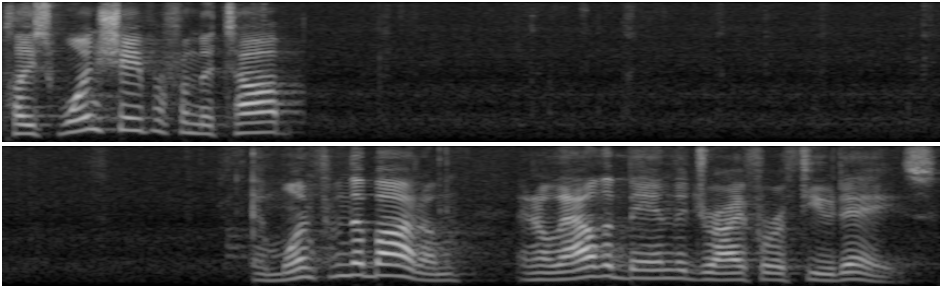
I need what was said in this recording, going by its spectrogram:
Place one shaper from the top and one from the bottom and allow the band to dry for a few days.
